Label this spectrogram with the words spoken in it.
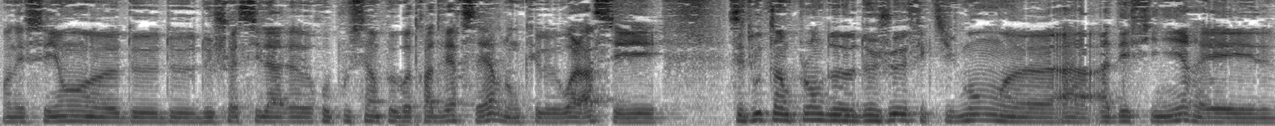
en, essayant euh, de, chasser la, repousser un peu votre adversaire. Donc voilà c'est tout un plan de, jeu effectivement à, à, définir et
